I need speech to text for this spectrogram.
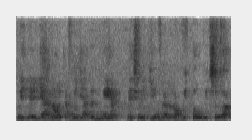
Để về gia nói trong cái gia đình nghe, để xây chuyển là lo biết tu, biết sửa.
